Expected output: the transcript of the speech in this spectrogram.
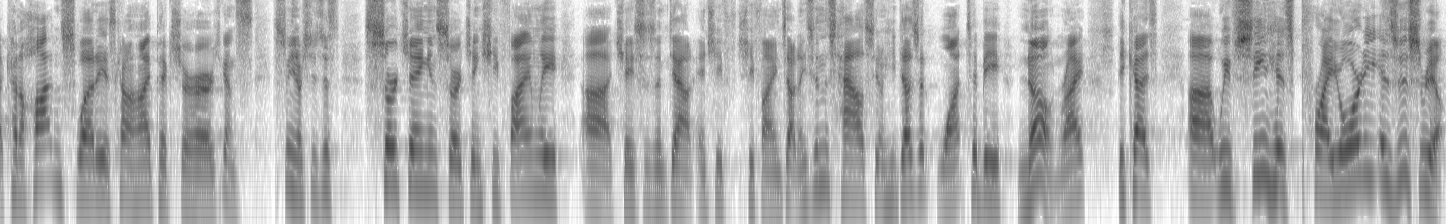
uh, kind of hot and sweaty, it's kind of how I picture her. She's, gonna, you know, she's just searching and searching. She finally uh, chases him down, and she, she finds out. And he's in this house. You know, he doesn't want to be known, right? Because uh, we've seen his priority is Israel.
